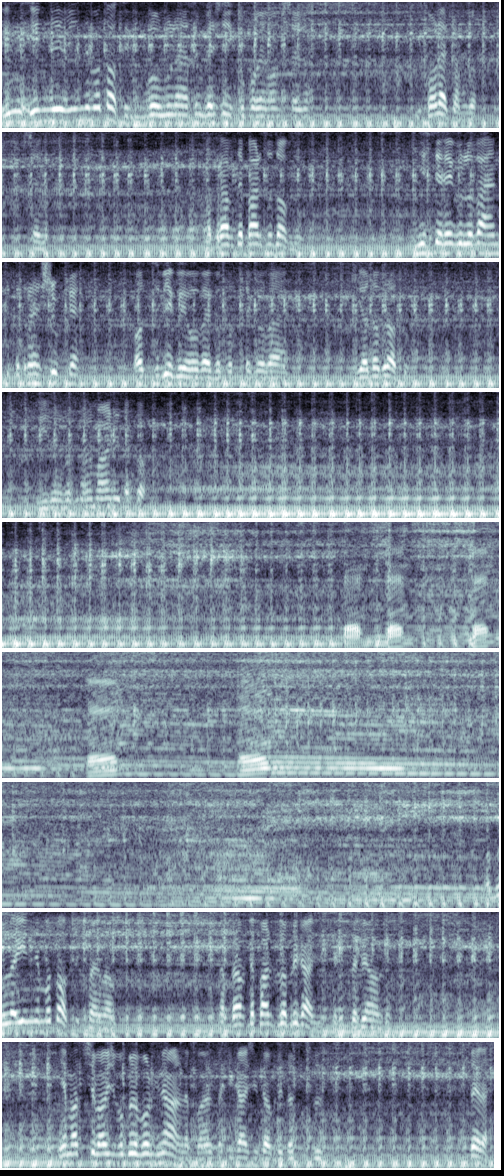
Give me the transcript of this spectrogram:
In, inny, inny motocykl w ogóle na tym gaźniku, powiem wam szczerze. I polecam go, szczerze. Naprawdę bardzo dobrze. Nic nie regulowałem, tylko trochę śrubkę od biegu jałowego podtegowałem i od obrotu. I no- normalnie tak o. W ogóle inny motocykl, powiem wam. Naprawdę bardzo dobry gazik, jak pieniądze. Nie ma trzeba być w ogóle w oryginalne, bo jest taki gazik dobry do dyspozycji. Tyle.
